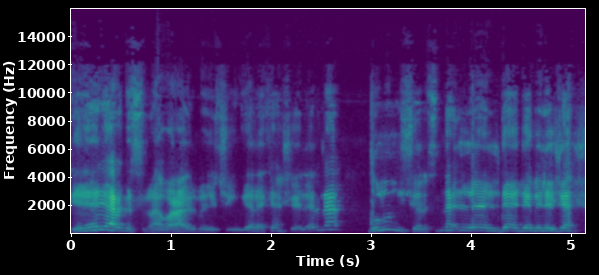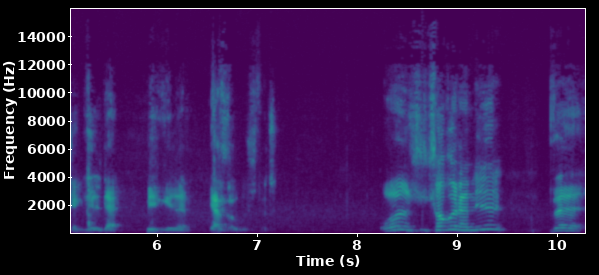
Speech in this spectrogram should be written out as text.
değer yargısına varabilmek için gereken şeyleri de bunun içerisinde elde edebilecek şekilde bilgiler yazılmıştır. Onun için çok önemlidir ve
